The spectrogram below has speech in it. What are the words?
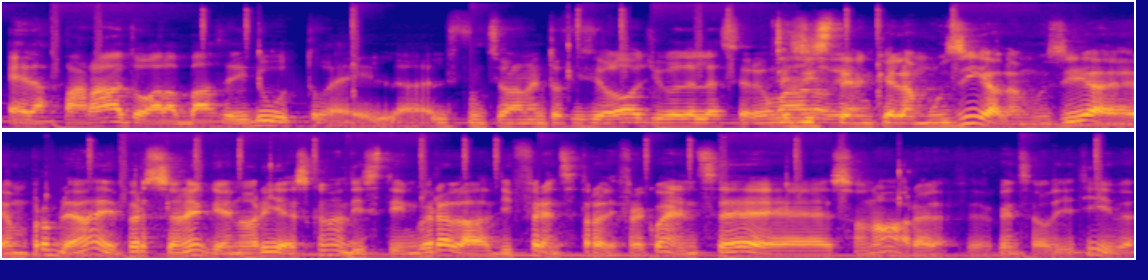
è l'apparato alla base di tutto, è il, il, funzionamento fisiologico dell'essere umano. Esiste che... anche la musia, la musia è un problema di persone che non riescono a distinguere la differenza tra le frequenze sonore, le frequenze uditive.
